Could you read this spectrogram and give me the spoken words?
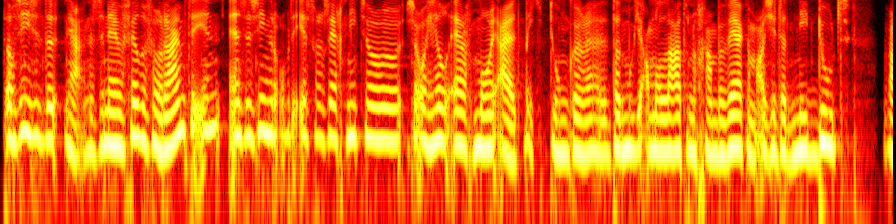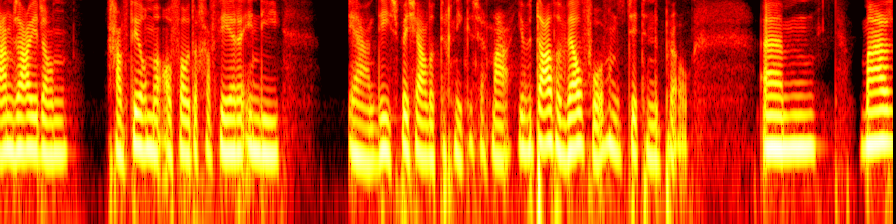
dan zien ze er, ja, ze nemen veel te veel ruimte in. En ze zien er op het eerste gezicht niet zo, zo heel erg mooi uit. Beetje donker, dat moet je allemaal later nog gaan bewerken. Maar als je dat niet doet, waarom zou je dan gaan filmen of fotograferen in die, ja, die speciale technieken, zeg maar. Je betaalt er wel voor, want het zit in de pro. Ehm, maar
